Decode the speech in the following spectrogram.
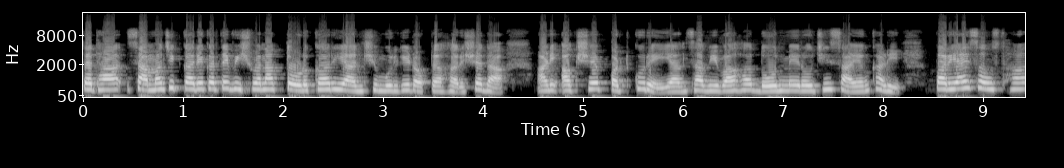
तथा सामाजिक कार्यकर्ते विश्वनाथ तोडकर यांची मुलगी डॉक्टर हर्षदा आणि अक्षय पटकुरे यांचा विवाह दोन मे रोजी सायंकाळी पर्याय संस्था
